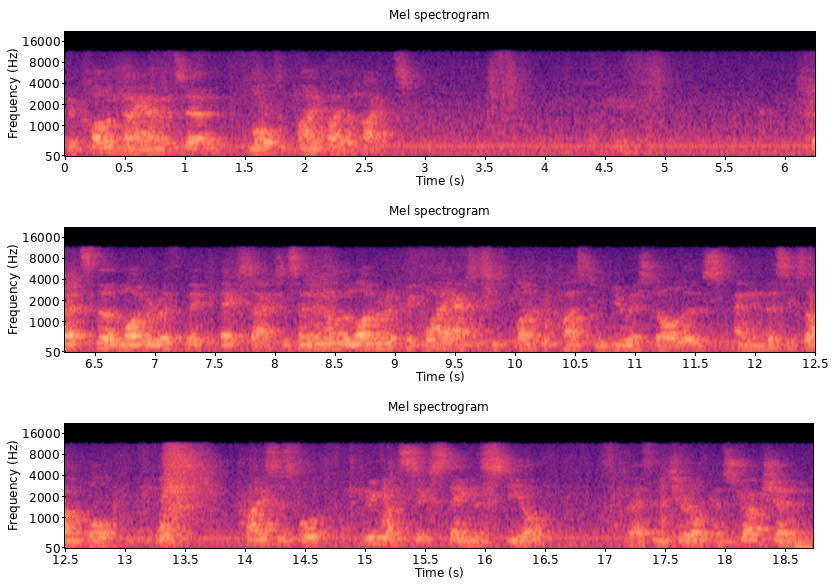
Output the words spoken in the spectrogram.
the column diameter multiplied by the height. That's the logarithmic x-axis, and then on the logarithmic y-axis, he's plotted the cost in US dollars. And in this example, it's prices for 316 stainless steel. So that's material construction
